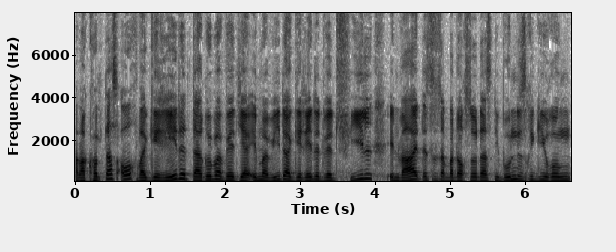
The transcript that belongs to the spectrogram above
Aber kommt das auch? Weil geredet darüber wird ja immer wieder, geredet wird viel. In Wahrheit ist es aber doch so, dass die Bundesregierung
